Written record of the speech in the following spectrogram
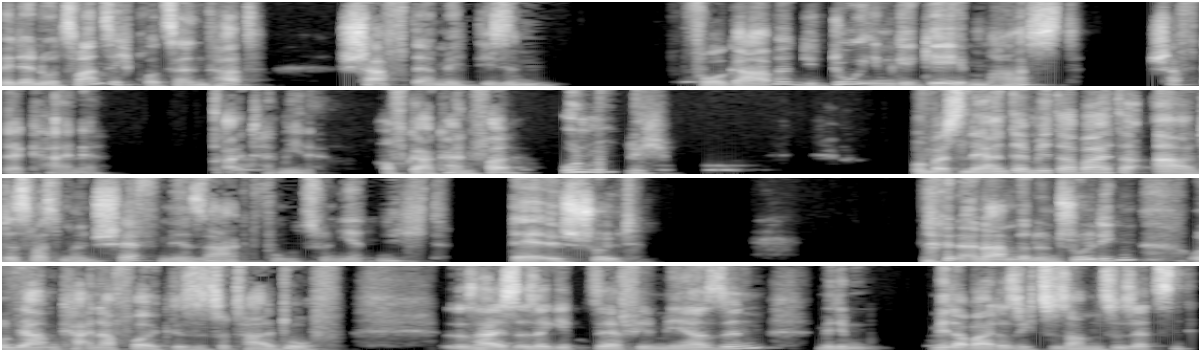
Wenn er nur 20 Prozent hat, schafft er mit diesem Vorgabe, die du ihm gegeben hast, schafft er keine drei Termine. Auf gar keinen Fall. Unmöglich. Und was lernt der Mitarbeiter? Ah, das, was mein Chef mir sagt, funktioniert nicht. Der ist schuld. dann haben wir einen Schuldigen und wir haben keinen Erfolg. Das ist total doof. Das heißt, es ergibt sehr viel mehr Sinn, mit dem Mitarbeiter sich zusammenzusetzen,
